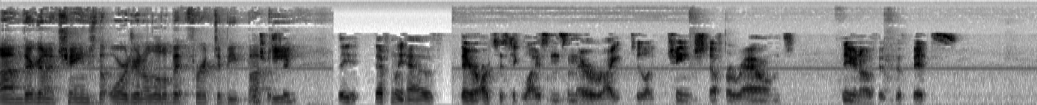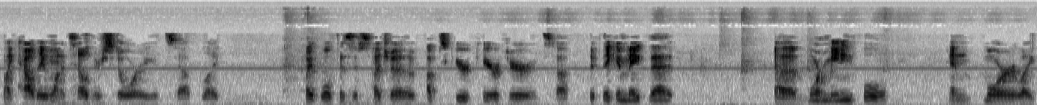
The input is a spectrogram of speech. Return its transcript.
Um, they're going to change the origin a little bit for it to be. Bucky. They definitely have their artistic license and their right to like change stuff around. You know, if it befits like how they want to tell their story and stuff. Like White Wolf is just such a obscure character and stuff. If they can make that uh, more meaningful and more like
